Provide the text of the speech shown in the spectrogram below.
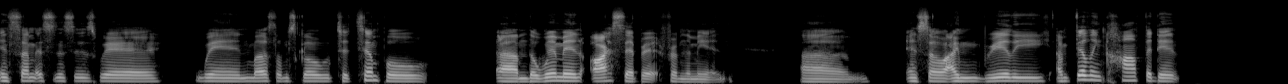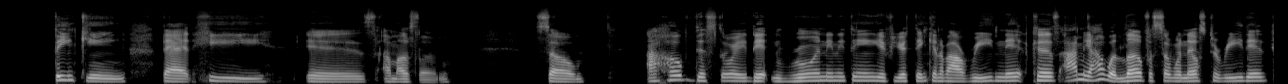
in some instances where when muslims go to temple um, the women are separate from the men um, and so i'm really i'm feeling confident thinking that he is a Muslim. So I hope this story didn't ruin anything if you're thinking about reading it. Because I mean, I would love for someone else to read it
